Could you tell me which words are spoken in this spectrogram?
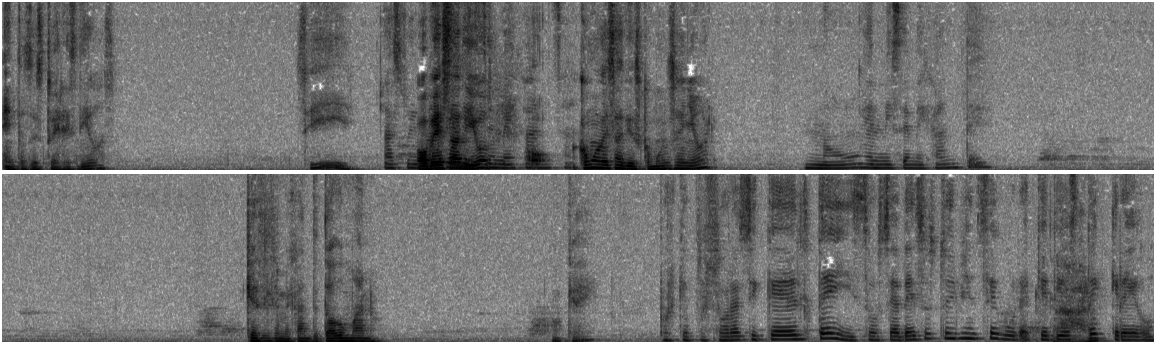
Entonces tú eres Dios. Sí. O ves a Dios. ¿Cómo ves a Dios? ¿Como un Señor? No, en mi semejante. ¿Qué es el semejante? Todo humano. Ok. Porque pues ahora sí que Él te hizo, o sea, de eso estoy bien segura, que Dios te creó,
